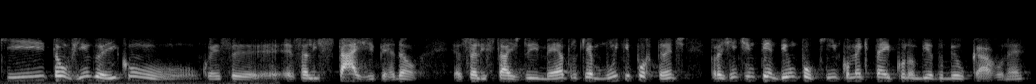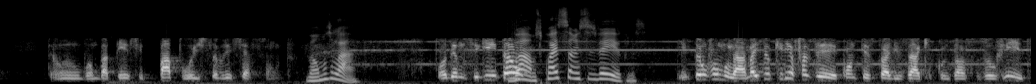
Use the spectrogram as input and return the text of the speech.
que estão vindo aí com, com esse, essa listagem, perdão, essa listagem do Imetro, que é muito importante para a gente entender um pouquinho como é que está a economia do meu carro, né? Então vamos bater esse papo hoje sobre esse assunto. Vamos lá. Podemos seguir então? Vamos. Quais são esses veículos? Então vamos lá. Mas eu queria fazer, contextualizar aqui com os nossos ouvintes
